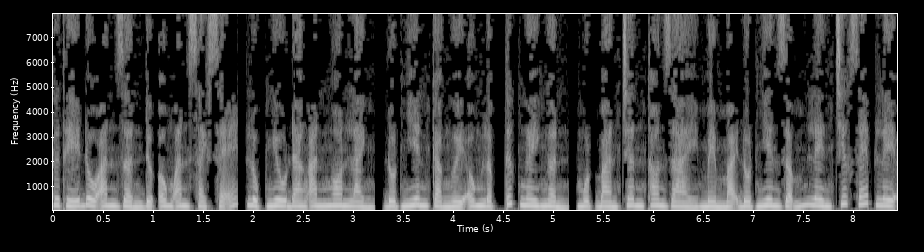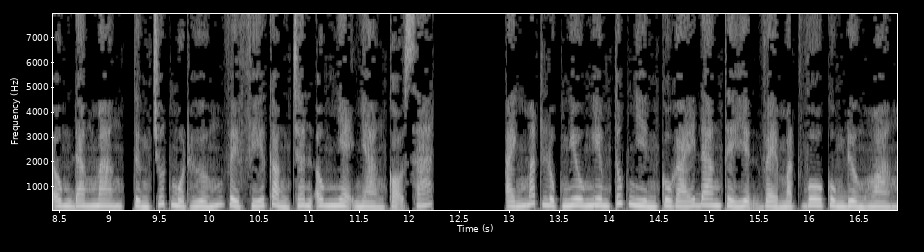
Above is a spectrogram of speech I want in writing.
cứ thế đồ ăn dần được ông ăn sạch sẽ, Lục Nghiêu đang ăn ngon lành, đột nhiên cả người ông lập tức ngây ngẩn, một bàn chân thon dài mềm mại đột nhiên dẫm lên chiếc dép lê ông đang mang, từng chút một hướng về phía cẳng chân ông nhẹ nhàng cọ sát. Ánh mắt Lục Nghiêu nghiêm túc nhìn cô gái đang thể hiện vẻ mặt vô cùng đường hoàng.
